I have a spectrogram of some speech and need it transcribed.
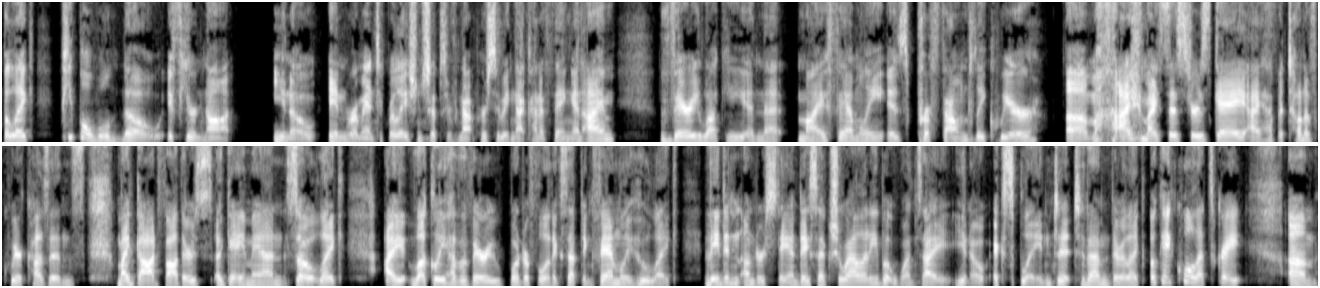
But like people will know if you're not, you know, in romantic relationships if you're not pursuing that kind of thing. And I'm very lucky in that my family is profoundly queer. Um, I my sister's gay. I have a ton of queer cousins. My godfather's a gay man. So like I luckily have a very wonderful and accepting family who like they didn't understand asexuality, but once I, you know, explained it to them, they were like, okay, cool, that's great. Um,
